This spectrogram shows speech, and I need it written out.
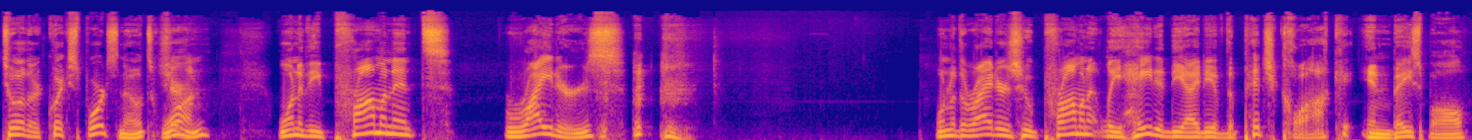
Two other quick sports notes. One, one of the prominent writers, one of the writers who prominently hated the idea of the pitch clock in baseball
